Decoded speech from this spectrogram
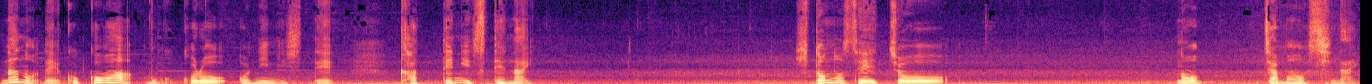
なのでここはもう心を鬼にして勝手に捨てない。人の成長の邪魔をしない。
